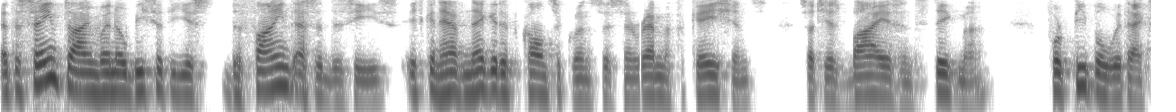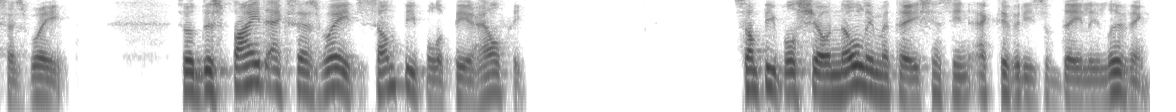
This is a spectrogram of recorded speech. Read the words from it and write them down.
At the same time, when obesity is defined as a disease, it can have negative consequences and ramifications, such as bias and stigma, for people with excess weight. So despite excess weight, some people appear healthy. Some people show no limitations in activities of daily living,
